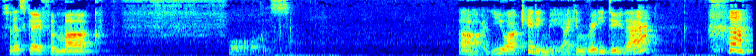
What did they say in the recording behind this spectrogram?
So let's go for Mark fours. Ah, you are kidding me. I can really do that? Ha!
